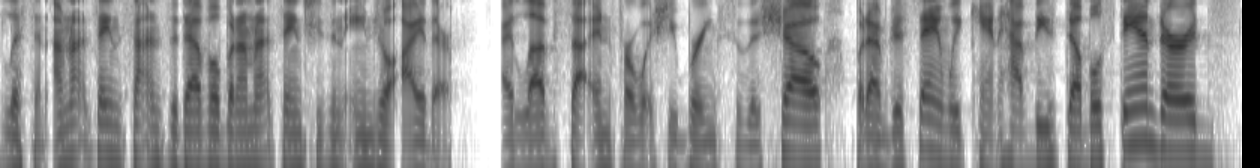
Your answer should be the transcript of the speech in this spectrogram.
Listen, I'm not saying Sutton's the devil, but I'm not saying she's an angel either. I love Sutton for what she brings to the show, but I'm just saying we can't have these double standards.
